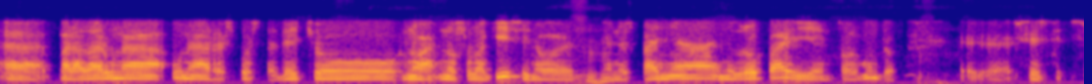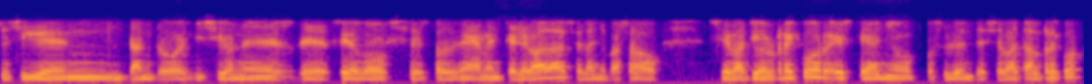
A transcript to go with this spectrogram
eh, para dar una, una respuesta. De hecho, no, no solo aquí, sino en España, en Europa y en todo el mundo. Eh, se, siguen dando emisiones de CO2 extraordinariamente elevadas. El año pasado se batió el récord, este año posiblemente se bata el récord,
